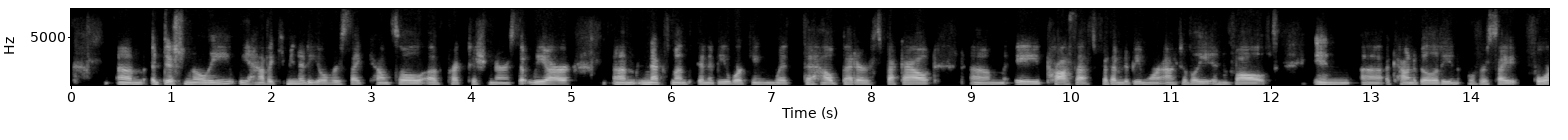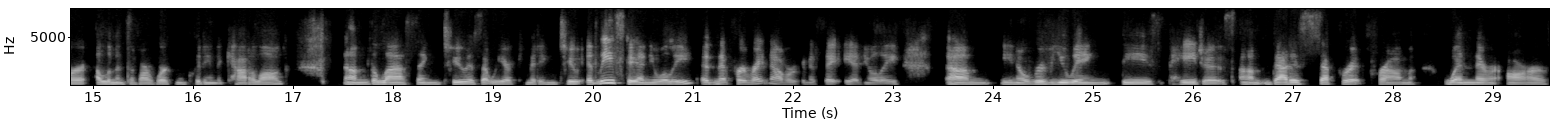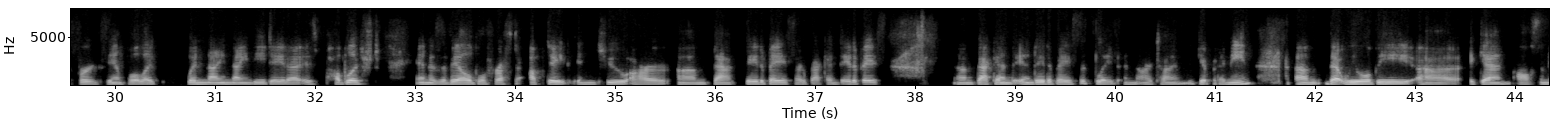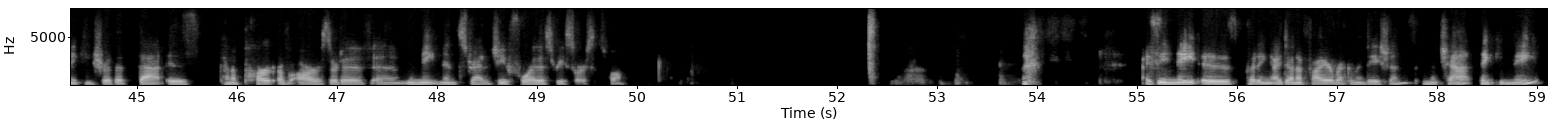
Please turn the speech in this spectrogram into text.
Um, additionally, we have a community oversight council of practitioners that we are um, next month going to be working with to help better spec out um, a process for them to be more actively involved in uh, accountability and oversight for elements of our work, including the catalog. Um, the last thing too is that we are committing to at least annually, and for right now we're going to say annually, um, you know, reviewing these pages. Um, that is separate from when there are, for example, like when 990 data is published and is available for us to update into our um, back database, our backend database, um, backend and database, it's late in our time, you get what I mean, um, that we will be, uh, again, also making sure that that is kind of part of our sort of uh, maintenance strategy for this resource as well. I see Nate is putting identifier recommendations in the chat. Thank you, Nate.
